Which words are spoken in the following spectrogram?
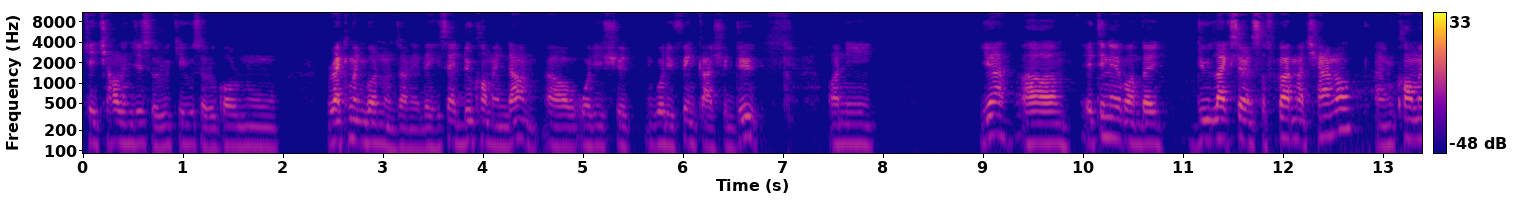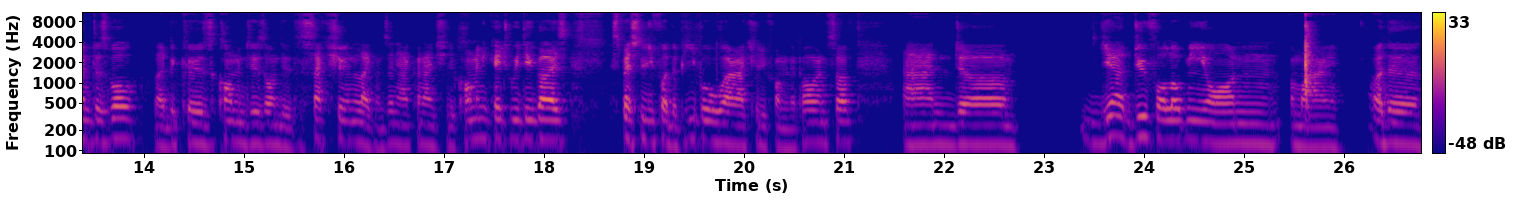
केही च्यालेन्जेसहरू के उसहरू गर्नु रेकमेन्ड गर्नुहुन्छ भनेदेखि चाहिँ डु कमेन्ट डाउन वाट यु सुड वाट यु थिङ्क आई सुड डु अनि या यति नै भन्दै do like share and subscribe my channel and comment as well like because comment is on the, the section like i can actually communicate with you guys especially for the people who are actually from nepal and stuff and um, yeah do follow me on my other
